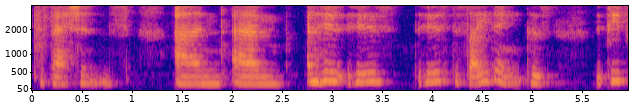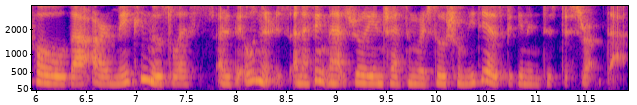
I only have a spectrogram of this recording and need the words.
professions, and um, and who who's who's deciding? Because the people that are making those lists are the owners, and I think that's really interesting. Where social media is beginning to disrupt that,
